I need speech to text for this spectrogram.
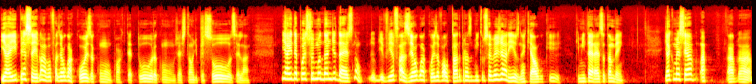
E aí pensei, ah, vou fazer alguma coisa com, com arquitetura, com gestão de pessoas, sei lá. E aí depois fui mudando de ideia. Não, eu devia fazer alguma coisa voltada para as micro cervejarias, né? Que é algo que, que me interessa também. E aí comecei a, a- a- a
